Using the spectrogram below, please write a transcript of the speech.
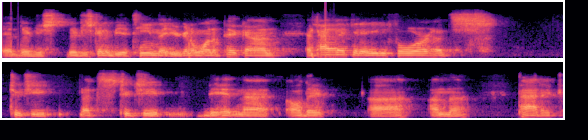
And they're just they're just going to be a team that you're going to want to pick on. And Paddack at 84, that's too cheap. That's too cheap. Be hitting that all day uh, on the Paddack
